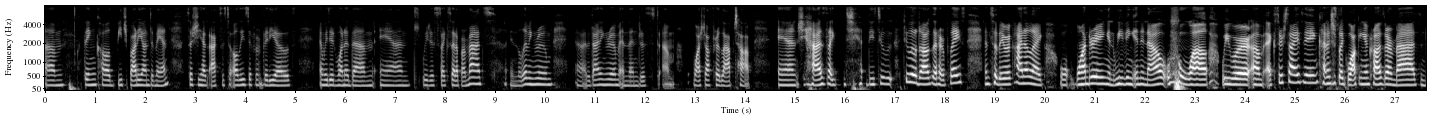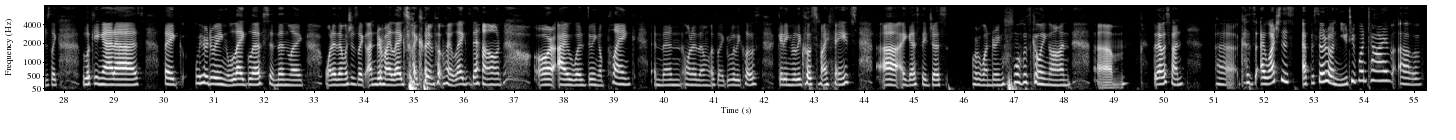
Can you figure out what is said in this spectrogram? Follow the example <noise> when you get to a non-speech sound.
um, thing called Beachbody on Demand, so she has access to all these different videos. And we did one of them and we just like set up our mats in the living room uh, the dining room and then just um, watched off her laptop. And she <laughs> has like she these two two little dogs at her place. And so they were kind of like wandering and weaving in and out <laughs> while we were um, exercising kind of just like walking across our mats and just like looking at us like we were doing leg lifts and then like one of them was just like under my legs <laughs> so I couldn't put my legs down. Or I was doing a plank and then one of them was like really close getting really <laughs> close to my face. Uh, I guess they just were wondering <laughs> what was going on. Um, but that was fun. Because uh, I watched this episode on YouTube one time of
